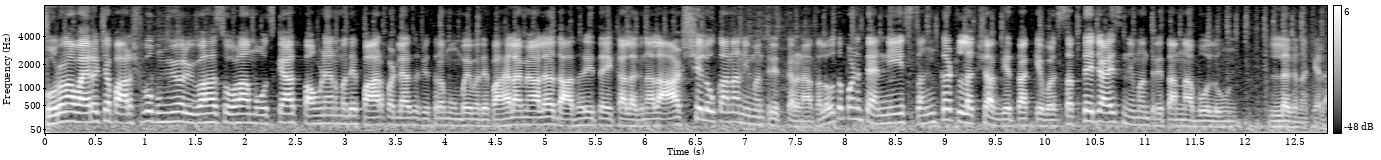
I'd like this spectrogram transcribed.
कोरोना व्हायरसच्या पार्श्वभूमीवर विवाह सोहळा मोजक्यात पाहुण्यांमध्ये पार पडल्याचं चित्र मुंबईमध्ये पाहायला मिळालं. दादर इथं एका लग्नाला आठशे लोकांना निमंत्रित करण्यात आलं होतं पण त्यांनी संकट लक्षात घेता केवळ सत्तेचाळीस निमंत्रितांना बोलवून लग्न केलं.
